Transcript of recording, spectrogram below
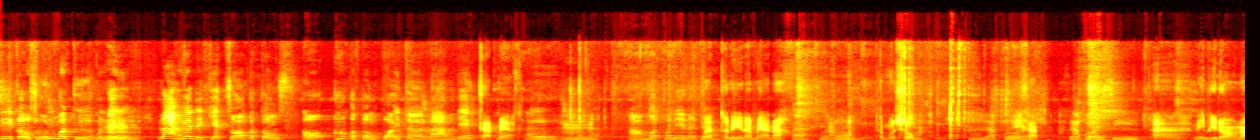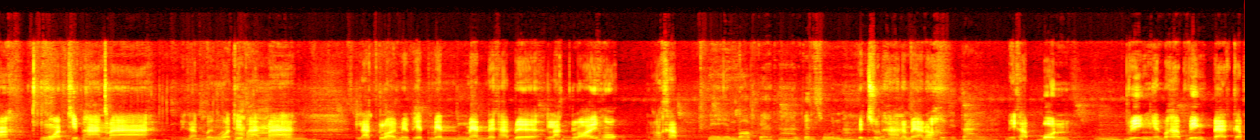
สี่เก้าศูนย์บ่ถือมันได้อืม ล่างเฮ็ดได้เจ็ดสองก็ต้องเอาเขาก็ต้องปล่อยแต่ล่างเด้ครับแม่ เออนี่แหละ เอาหมดเท่านี้แหละเมื่จ้ะอเท่านี้นะแม่เนาะค่ะหมดเอาเท่านี้ท่านผู้ชมอ่ารักร้อยนี่ครับรักร้อยสี่ อ่า นี่พี่น้องเนาะ งวดที่ผ่านมา นี่ครับอืมเบิ่งงวดที่ผ่านมางวดผ่านมา หลักร้อยไม่เพชรแม่นนี่แม่นนะครับเด้อ หลักร้อยหกเนาะครับ นี่เห็นบ่แปดหารเป็นศูนย์หารเป็นศูนย์หารนะแม่เนาะ ที่ตายเลย นี่ครับบนอืม วิ่งเห็นป่ะครับ วิ่ง 8 กับ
